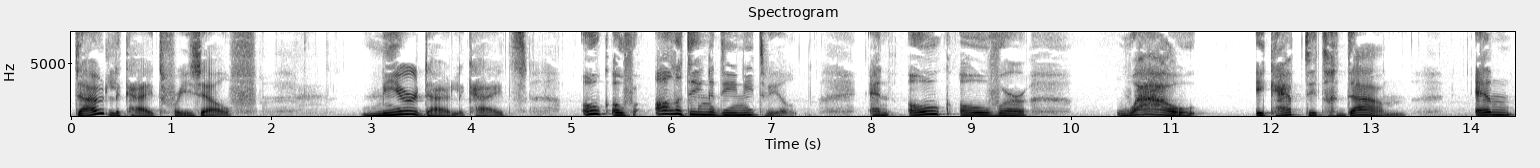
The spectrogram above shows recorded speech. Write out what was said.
duidelijkheid voor jezelf. Meer duidelijkheid. Ook over alle dingen die je niet wilt. En ook over, wauw, ik heb dit gedaan. En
